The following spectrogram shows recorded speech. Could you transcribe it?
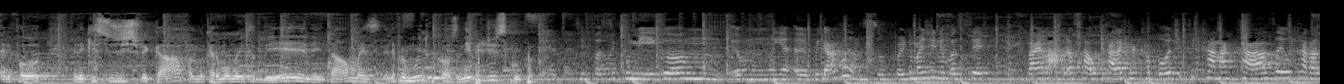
ele falou, ele quis se justificar, falando que era o momento dele e tal, mas ele foi muito grosso, nem pediu desculpa. Se fosse comigo, eu não ia, eu ia pegar ranço. Porque imagina, você vai lá abraçar o cara que acabou de ficar na casa e o cara,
